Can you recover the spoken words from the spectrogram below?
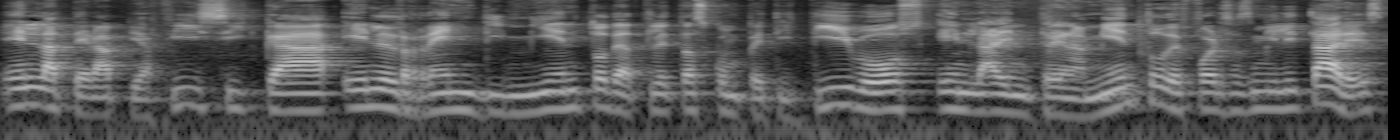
en la terapia física, en el rendimiento de atletas competitivos, en el entrenamiento de fuerzas militares,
